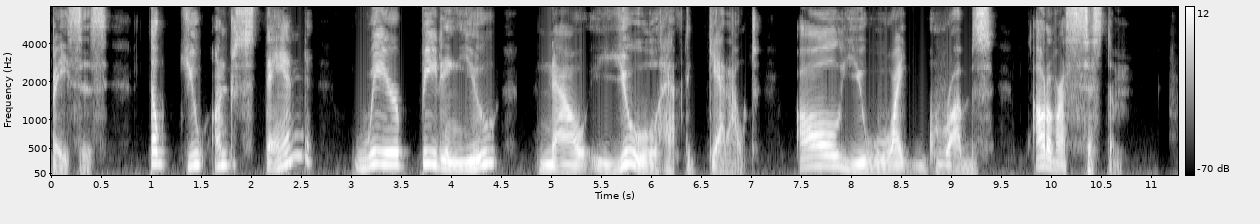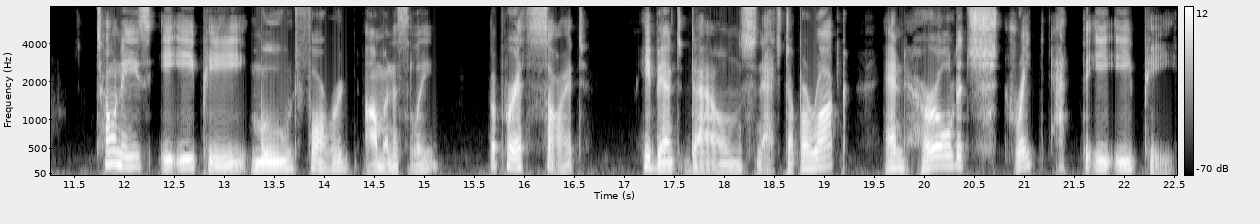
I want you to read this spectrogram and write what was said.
bases! Don't you understand? We're beating you. Now you'll have to get out. All you white grubs. Out of our system." Tony's EEP moved forward ominously. but saw it. He bent down, snatched up a rock, and hurled it straight at the EEP.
